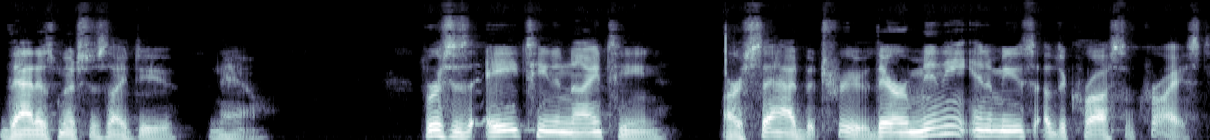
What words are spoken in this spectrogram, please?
that as much as I do now. Verses 18 and 19 are sad but true. There are many enemies of the cross of Christ.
